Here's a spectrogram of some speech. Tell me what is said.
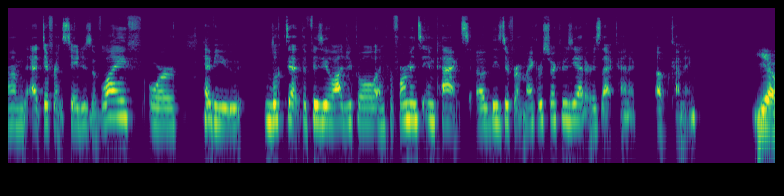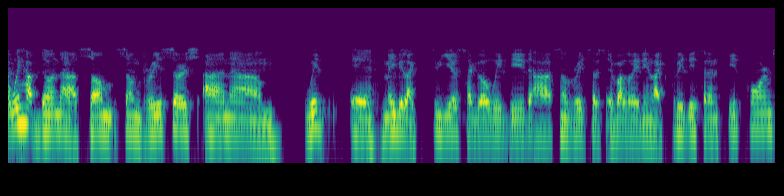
um, at different stages of life? Or have you looked at the physiological and performance impacts of these different microstructures yet, or is that kind of upcoming? Yeah, we have done uh, some some research, and um, uh, maybe like two years ago we did uh, some research evaluating like three different feed forms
